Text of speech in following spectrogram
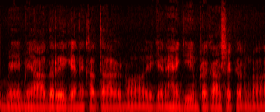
මේ මේ ආදරය ගැන කතා වෙනවා. ඒ ගැන හැඟීම් ප්‍රකාශ කරනවා.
